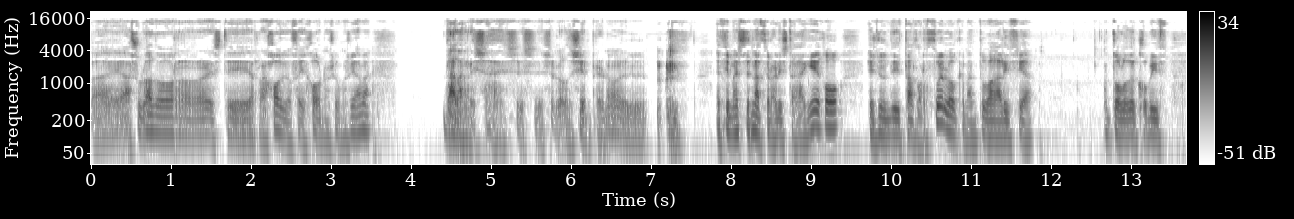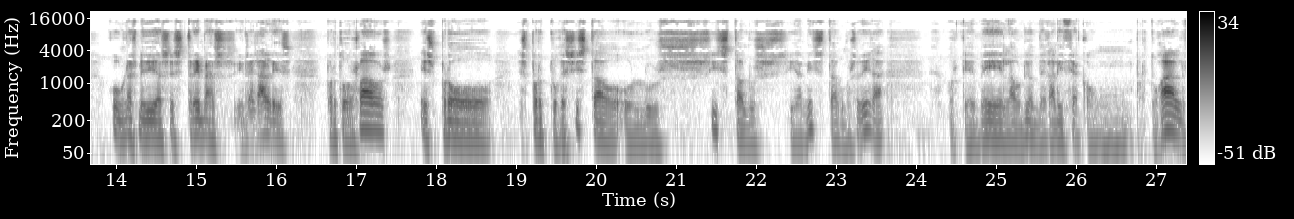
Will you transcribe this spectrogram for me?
Eh, a su lado, este Rajoy o Feijó, no sé cómo se llama, da la risa, es, es, lo de siempre, ¿no? El, Encima este es nacionalista gallego, es de un dictadorzuelo que mantuvo a Galicia todo lo del COVID con unas medidas extremas, ilegales por todos lados, es pro es portuguesista o, o lusista o lusianista, como se diga, porque ve la unión de Galicia con Portugal,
